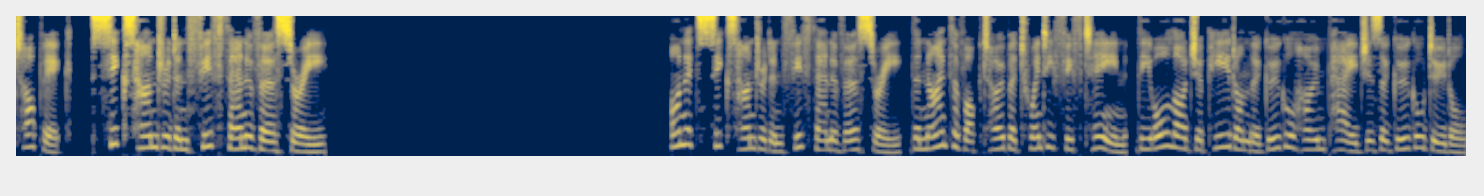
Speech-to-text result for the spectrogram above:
Topic: 605th anniversary. On its 605th anniversary, 9 October 2015, the Orloj appeared on the Google home page as a Google Doodle.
